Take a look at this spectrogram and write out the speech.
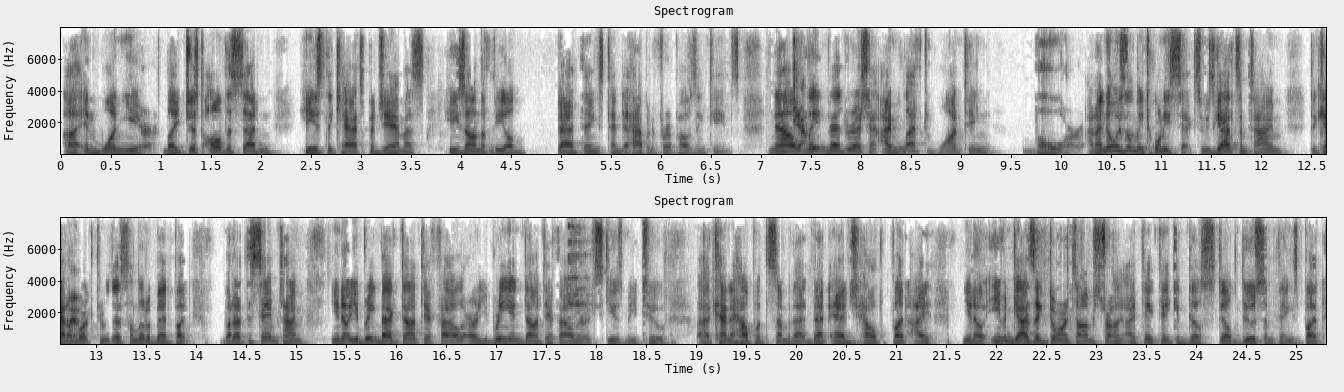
uh, in one year. Like just all of a sudden, he's the cat's pajamas. He's on the field. Bad things tend to happen for opposing teams. Now, yeah. Leighton Vander Esch, I'm left wanting more. And I know he's only 26, so he's got some time to kind of yeah. work through this a little bit. But but at the same time, you know, you bring back Dante Fowler, or you bring in Dante Fowler, excuse me, to uh, kind of help with some of that that edge help. But I, you know, even guys like Dorance Armstrong, I think they can still still do some things. But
